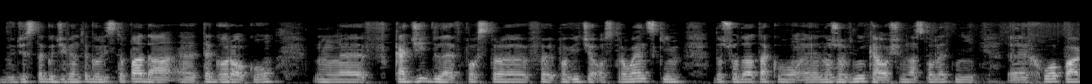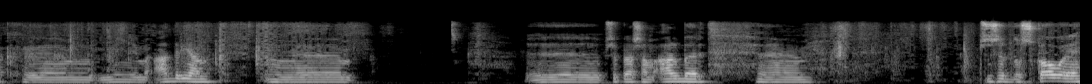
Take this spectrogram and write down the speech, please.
29 listopada tego roku mm, w Kadzidle w, Postro, w powiecie ostrołęckim doszło do ataku nożownika. 18-letni e, chłopak imieniem Adrian. Przepraszam, Albert. Przyszedł do szkoły,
